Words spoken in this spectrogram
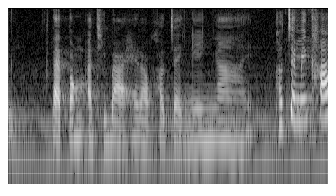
ย แต่ต้องอธิบายให้เราเข้าใจง่าย ๆ เข้าใจไหมคะ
